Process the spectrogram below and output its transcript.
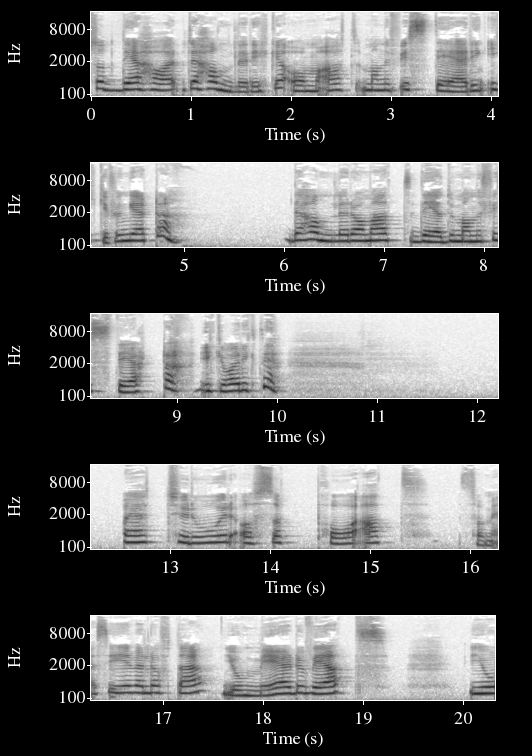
Så det, har, det, handler ikke om at manifestering ikke fungerte. Det handler om at det du manifesterte, ikke var riktig. Og jeg tror også på at, som jeg sier veldig ofte, jo mer du vet, jo,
